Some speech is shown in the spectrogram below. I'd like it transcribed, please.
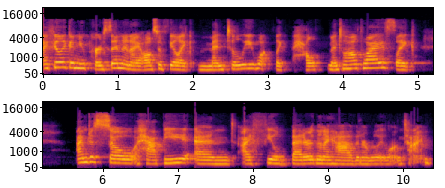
i feel like a new person and i also feel like mentally like health mental health wise like i'm just so happy and i feel better than i have in a really long time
